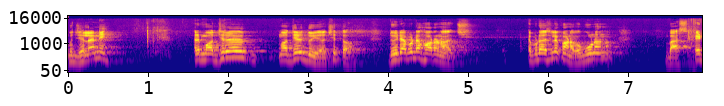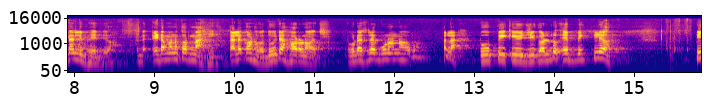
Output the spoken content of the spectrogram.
বুঝলানি আরে মঝিরে মঝিরে দুই অছি তো দুইটা পটে হরণ অছি এপটে আসলে কণ হব গুণন বাস এটা লিভাই দিও এটা মনেকর না তাহলে কণ হব দুইটা হরণ অছি এপটে আসলে গুণন হব হল two P Q equal to F B clear P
